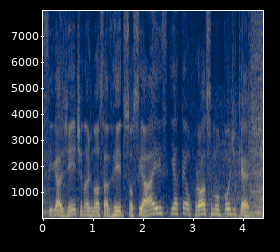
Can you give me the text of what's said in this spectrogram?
Siga a gente nas nossas redes sociais e até o próximo podcast.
